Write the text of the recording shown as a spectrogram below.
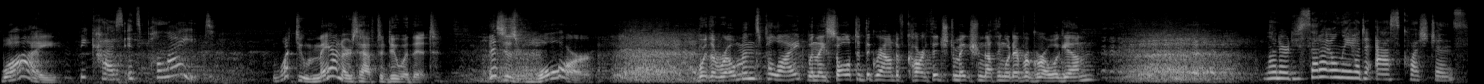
Why? Because it's polite. What do manners have to do with it? This is war. Were the Romans polite when they salted the ground of Carthage to make sure nothing would ever grow again? Leonard, you said I only had to ask questions.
